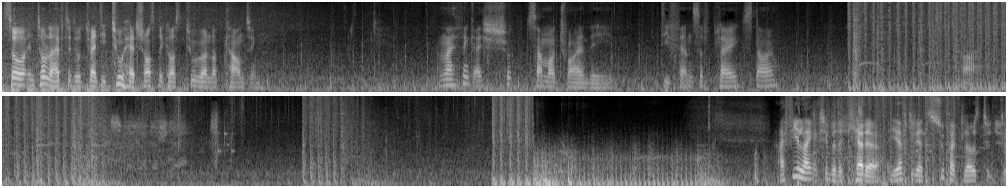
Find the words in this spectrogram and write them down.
So in total I have to do 22 headshots because two were not counting. And I think I should somehow try the defensive play style. I feel like actually with a Kedr, you have to get super close to, to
